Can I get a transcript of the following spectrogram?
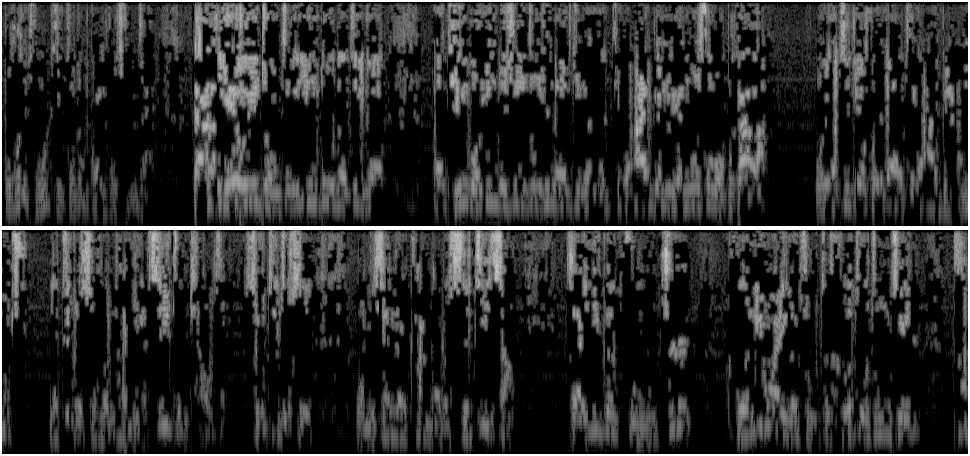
不会阻止这种关系存在。当然，也有一种这个印度的这个呃苹果印度信息中心的这个这个 IBM 的员工说我不干了，我要直接回到这个 IBM 去。那这个时候它也是一种调整。所以这就是我们现在看到的，实际上在一个组织和另外一个组织合作中间。它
